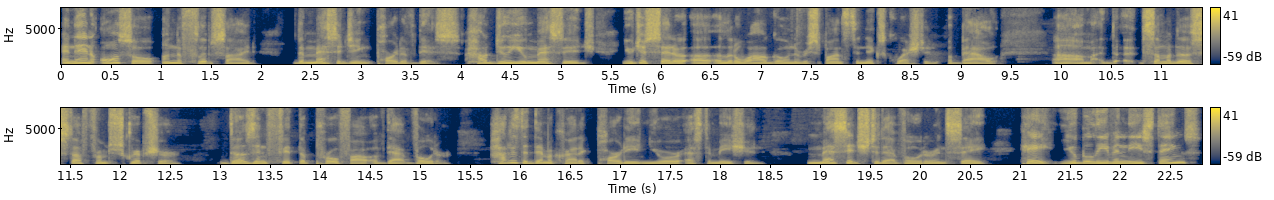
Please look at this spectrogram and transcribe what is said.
And then also on the flip side, the messaging part of this. How do you message? You just said a, a little while ago in the response to Nick's question about um, some of the stuff from scripture doesn't fit the profile of that voter. How does the Democratic Party, in your estimation, message to that voter and say, hey, you believe in these things?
